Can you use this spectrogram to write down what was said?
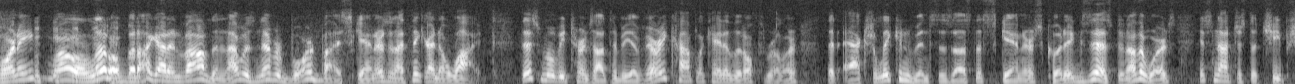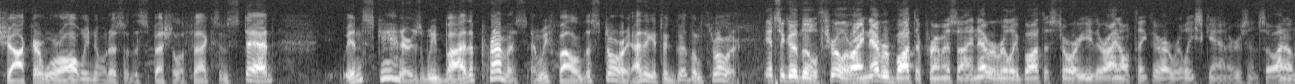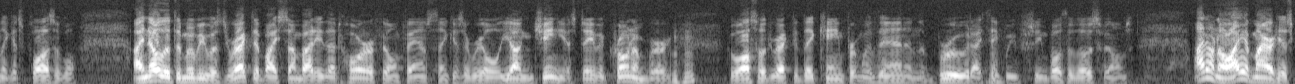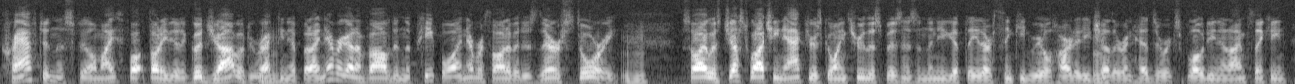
Corny? Well, a little, but I got involved in it. I was never bored by scanners, and I think I know why. This movie turns out to be a very complicated little thriller that actually convinces us that scanners could exist. In other words, it's not just a cheap shocker where all we notice are the special effects. Instead, in scanners, we buy the premise and we follow the story. I think it's a good little thriller. It's a good little thriller. I never bought the premise, and I never really bought the story either. I don't think there are really scanners, and so I don't think it's plausible. I know that the movie was directed by somebody that horror film fans think is a real young genius, David Cronenberg, Mhm. who also directed They Came From Within and The Brood. I think we've seen both of those films. I don't know. I admired his craft in this film. I thought, thought he did a good job of directing it, but I never got involved in the people. I never thought of it as their story. Mhm. So I was just watching actors going through this business, and then you get they, they're thinking real hard at each Mm. other, and heads are exploding, and I'm thinking,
